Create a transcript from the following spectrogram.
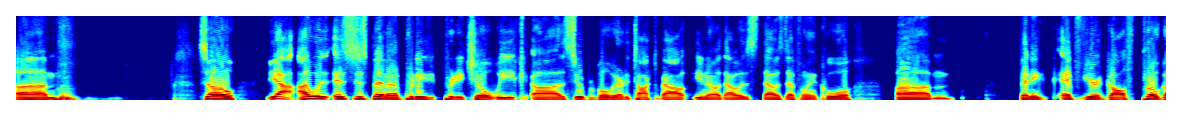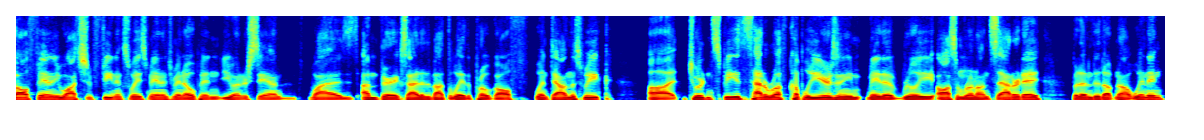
Um, so yeah, I was. It's just been a pretty pretty chill week. Uh, the Super Bowl we already talked about. You know that was that was definitely cool. Um, if any, if you're a golf pro golf fan and you watch the Phoenix Waste Management Open, you understand why I'm very excited about the way the pro golf went down this week. Uh, Jordan Spieth's had a rough couple of years and he made a really awesome run on Saturday, but ended up not winning.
